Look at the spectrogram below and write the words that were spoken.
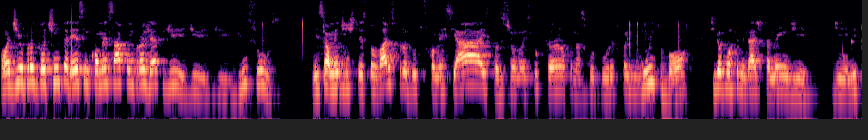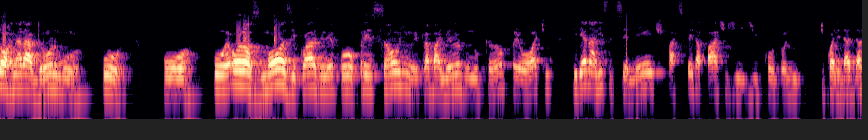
onde o produtor tinha interesse em começar com um projeto de, de, de, de insumos. Inicialmente, a gente testou vários produtos comerciais, posicionou isso no campo, nas culturas, foi muito bom. Tive a oportunidade também de, de me tornar agrônomo por, por por osmose quase, né, por pressão, trabalhando no campo, foi ótimo. Virei analista de semente, participei da parte de, de controle de qualidade da,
